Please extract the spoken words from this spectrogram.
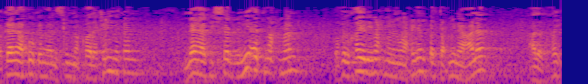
لو كان أخوك من أهل السنة قال كلمة لها في الشر مئة محمل وفي الخير محملا واحدا فلتحملها على على الخير.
